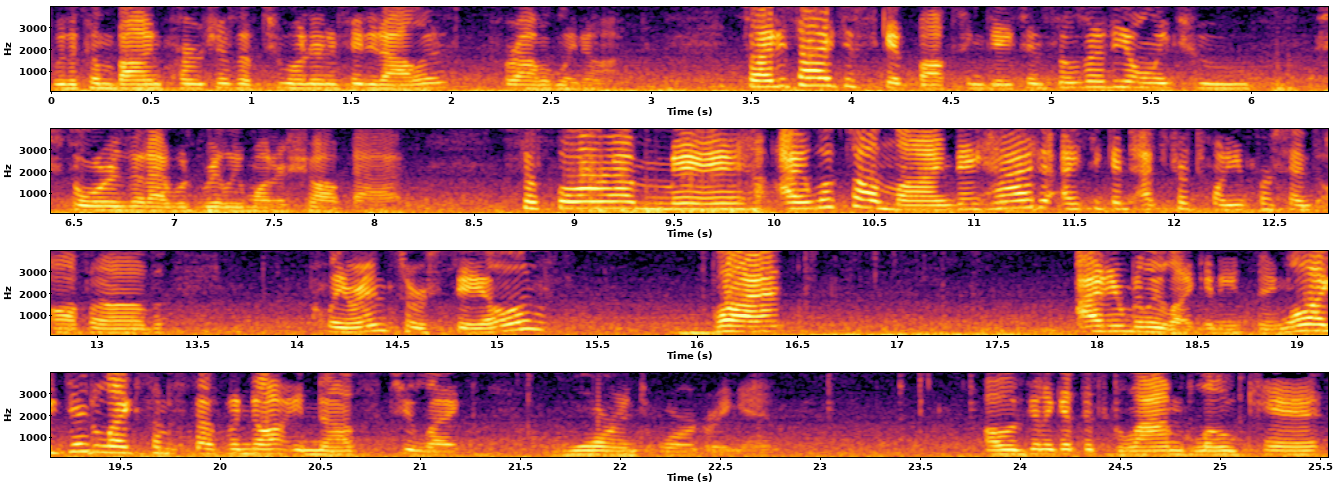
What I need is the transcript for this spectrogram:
with a combined purchase of $250 probably not so I decided to skip Boxing Day since those are the only two stores that I would really want to shop at. Sephora, meh. I looked online. They had, I think, an extra 20% off of clearance or sales, but I didn't really like anything. Well, I did like some stuff, but not enough to like warrant ordering it. I was gonna get this Glam Glow kit,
